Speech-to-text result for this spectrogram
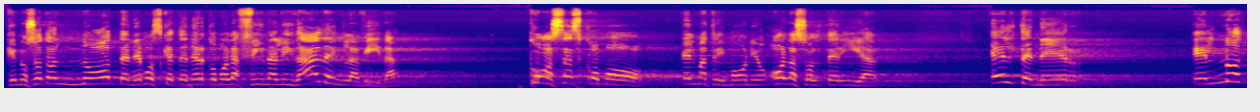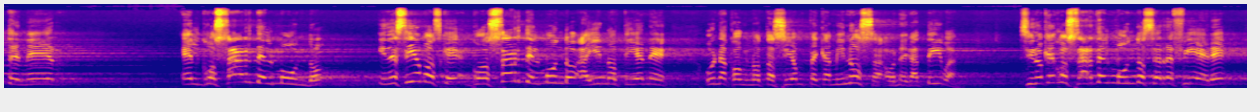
que nosotros no tenemos que tener como la finalidad en la vida cosas como el matrimonio o la soltería, el tener, el no tener, el gozar del mundo. Y decíamos que gozar del mundo ahí no tiene una connotación pecaminosa o negativa, sino que gozar del mundo se refiere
